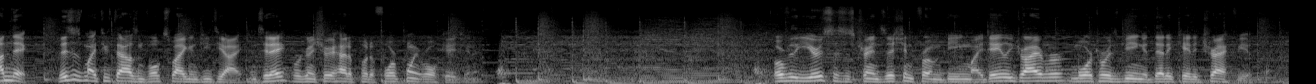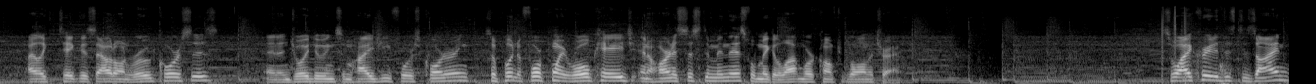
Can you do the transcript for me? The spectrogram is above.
I'm Nick. This is my 2000 Volkswagen GTI, and today we're going to show you how to put a four-point roll cage in it. Over the years, this has transitioned from being my daily driver more towards being a dedicated track vehicle. I like to take this out on road courses and enjoy doing some high G-force cornering. So putting a four-point roll cage and a harness system in this will make it a lot more comfortable on the track. So I created this design.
